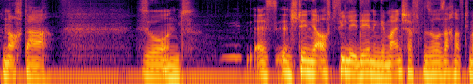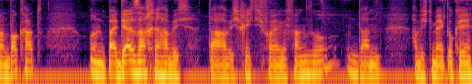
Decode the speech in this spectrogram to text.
noch da. So und es entstehen ja oft viele Ideen in Gemeinschaften, so Sachen, auf die man Bock hat. Und bei der Sache habe ich, da habe ich richtig Feuer gefangen so. Und dann habe ich gemerkt, okay,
